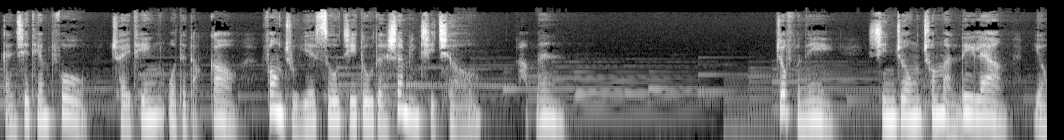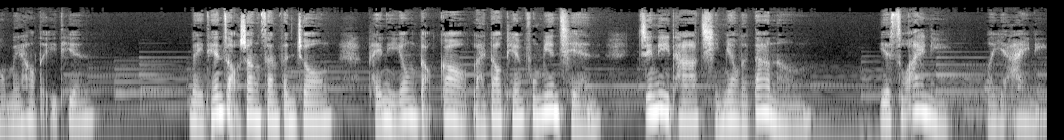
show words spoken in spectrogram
感谢天父垂听我的祷告，奉主耶稣基督的圣名祈求，阿们。祝福你，心中充满力量，有美好的一天。每天早上三分钟，陪你用祷告来到天父面前，经历他奇妙的大能。耶稣爱你，我也爱你。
